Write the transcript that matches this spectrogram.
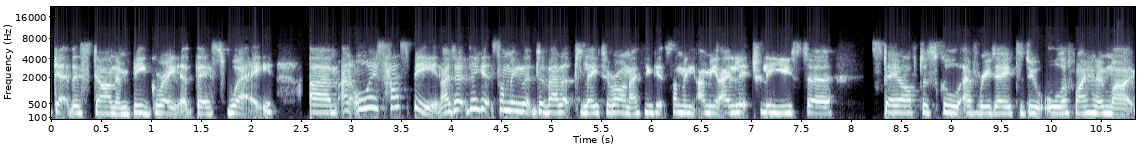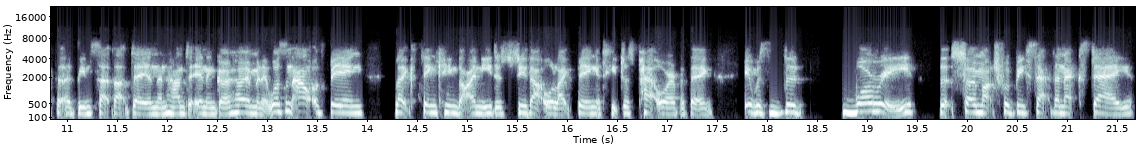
get this done and be great at this way um, and always has been i don't think it's something that developed later on i think it's something i mean i literally used to stay after school every day to do all of my homework that had been set that day and then hand it in and go home. And it wasn't out of being like thinking that I needed to do that or like being a teacher's pet or everything. It was the worry that so much would be set the next day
